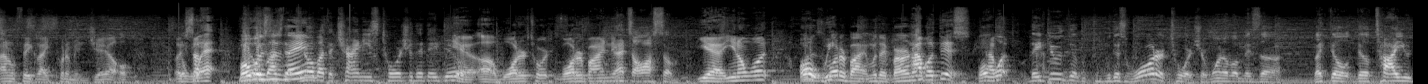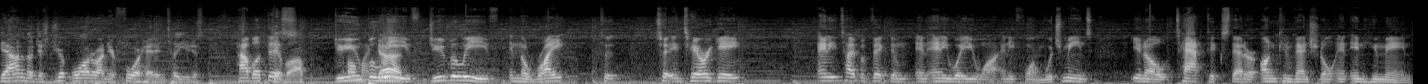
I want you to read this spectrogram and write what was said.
I don't think like put him in jail. Like wet. You know about the- You know about the Chinese torture that they do? Yeah, uh, water tor- water binding. That's awesome. Yeah, you know what? What oh, is we, water binding? Would they burn How him? about this? Well, How- what they do the, this water torture. One of them is uh like they'll they'll tie you down and they'll just drip water on your forehead until you just How about this? give up. Do you Oh believe? God. Do you believe in the right to to interrogate any type of victim in any way you want, any form? Which means, you know, tactics that are unconventional and inhumane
